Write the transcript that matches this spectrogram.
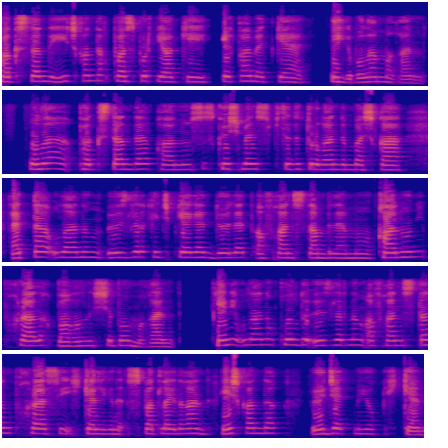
Pokistonda hech qanday pasport yoki iqomatga ega bo'lolmagan. Ular Pokistonda qonunsiz ko'chman sifatida turgandan boshqa, hatto ularning o'zlari qechib kelgan davlat Afg'oniston bilanmi qonuniy puhralik bog'lanishi bo'lmagan. Ya'ni ularning qo'lida o'zlarining Afg'oniston puhrasi ekanligini isbotlaydigan hech qanday hujjatmi yo'q ekan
